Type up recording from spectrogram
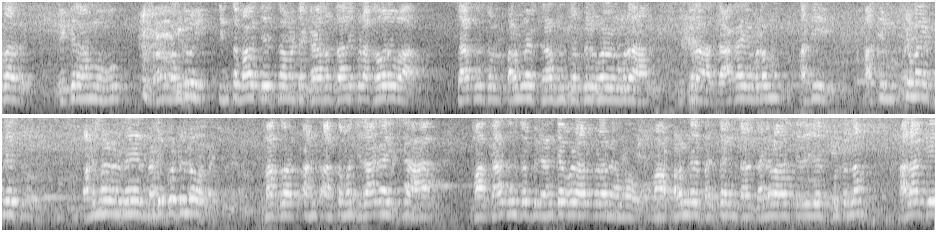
కూడా విగ్రహము. అందరూ ఇంత బాగా చేసినామంటే కారణం దానికి కూడా గౌరవ శాసనసభ పలమనేరు శాసనసభ్యులు కూడా ఇక్కడ జాగా ఇవ్వడం అది అతి ముఖ్యమైన ప్లేస్. పలమనేరు నడిబొడ్డులో మాకు అంత- అంత మంచి జాగా ఇచ్చిన మా శాసనసభ్యులు అంటే కూడా కూడా మేము మా పలమనేరు బలిసంగం ధన్యవాదాలు తెలియజేసుకుంటున్నాం. అలాగే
